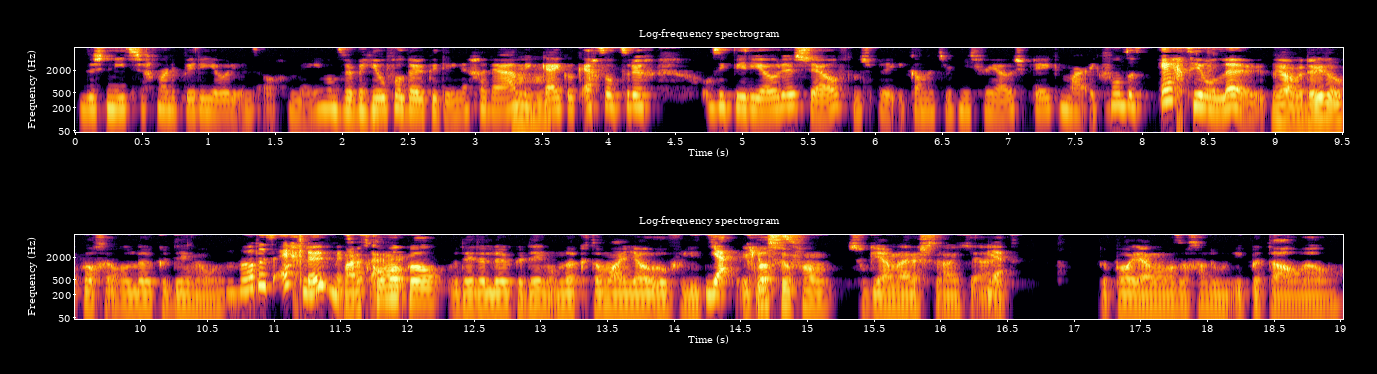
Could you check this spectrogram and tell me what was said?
Dus niet zeg maar de periode in het algemeen. Want we hebben heel veel leuke dingen gedaan. Mhm. Ik kijk ook echt wel terug op die periode zelf. Dan spreek, ik kan natuurlijk niet voor jou spreken, maar ik vond het echt heel leuk. Ja, we deden ook wel, wel leuke dingen hoor. We hadden het echt leuk met Maar het elkaar. kwam ook wel, we deden leuke dingen, omdat ik het allemaal aan jou overliet. Ja, ik klopt. was zo van, zoek jij mijn restaurantje uit. Ja. Bepaal jij maar wat we gaan doen, ik betaal wel.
